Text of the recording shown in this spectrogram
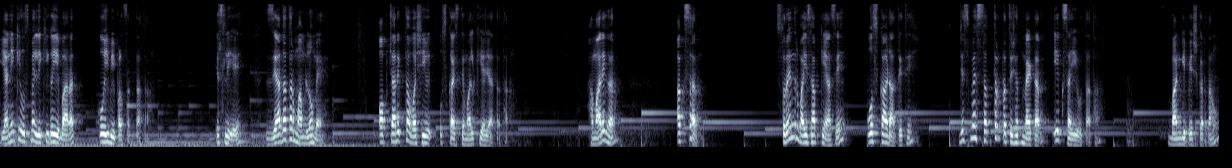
यानी कि उसमें लिखी गई इबारत कोई भी पढ़ सकता था। इसलिए ज़्यादातर मामलों में औपचारिकता वशी उसका इस्तेमाल किया जाता था। हमारे घर अक्सर सुरेंद्र भाई साहब के यहाँ से पोस्ट कार्ड आते थे, जिसमें 70 प्रतिशत मैटर एक सही होता था। बानगी पेश करता हूँ।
